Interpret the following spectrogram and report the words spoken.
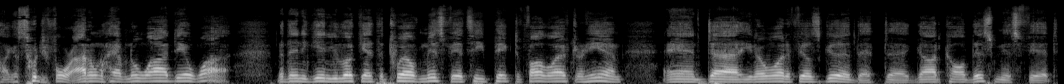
like I told you before, I don't have no idea why. But then again, you look at the twelve misfits he picked to follow after him, and uh, you know what? It feels good that uh, God called this misfit.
